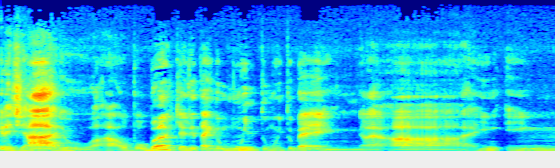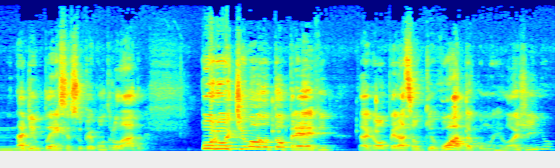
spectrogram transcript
crediário, a, o, banco ali está indo muito, muito bem, a, a in, inadimplência super controlada. Por último, o Doutor Prev, tá, é uma operação que roda como um reloginho,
